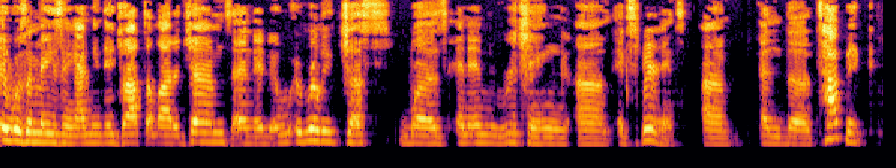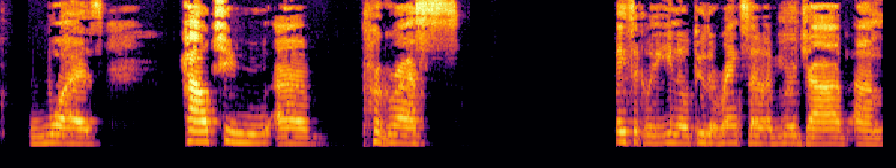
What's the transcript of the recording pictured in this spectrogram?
it was amazing. I mean, they dropped a lot of gems, and it, it really just was an enriching um, experience. Um, and the topic was how to uh, progress, basically, you know, through the ranks of, of your job. Um,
